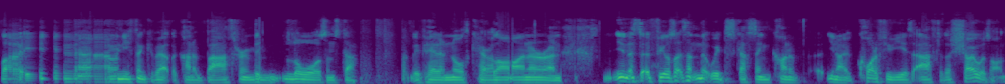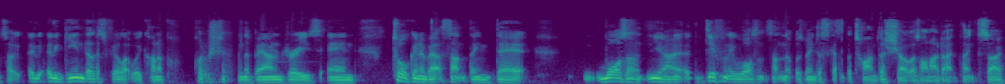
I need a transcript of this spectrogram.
Like, you know, when you think about the kind of bathroom laws and stuff that we've had in North Carolina and, you know, it feels like something that we're discussing kind of, you know, quite a few years after the show was on. So it, it again does feel like we're kind of pushing the boundaries and talking about something that wasn't, you know, it definitely wasn't something that was being discussed at the time the show was on, I don't think. So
